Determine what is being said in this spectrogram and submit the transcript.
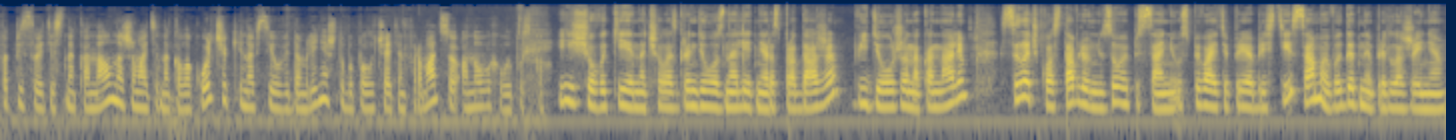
Подписывайтесь на канал, нажимайте на колокольчик и на все уведомления, чтобы получать информацию о новых выпусках. И еще в Икее началась грандиозная летняя распродажа. Видео уже на канале. Ссылочку оставлю внизу в описании. Успевайте приобрести самые выгодные предложения.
